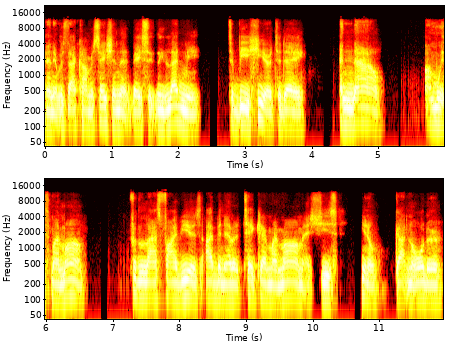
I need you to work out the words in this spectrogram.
And it was that conversation that basically led me to be here today. And now I'm with my mom. For the last five years, I've been able to take care of my mom as she's, you know, gotten older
